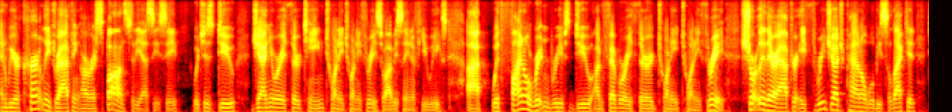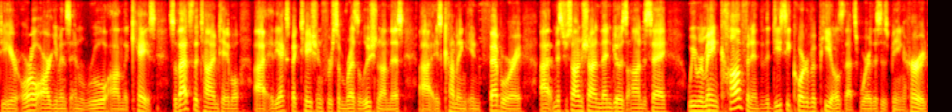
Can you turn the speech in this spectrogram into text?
and we are currently drafting our response to the SEC, which is due January 13, 2023. So obviously in a few weeks, uh, with final written briefs due on February 3rd, 2023. Shortly thereafter, a three judge panel will be selected to hear oral arguments and rule on the case. So that's the timetable. Uh, the expectation for some resolution on this uh, is coming in February. Uh, Mr. Sonnenshein then goes on to say, we remain confident that the DC Court of Appeals, that's where this is being heard,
